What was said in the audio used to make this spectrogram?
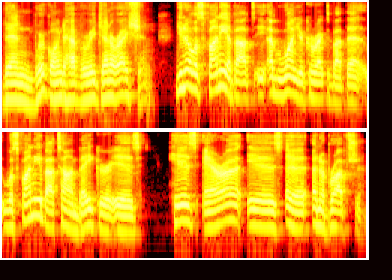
then we're going to have a regeneration. You know, what's funny about, I mean, one, you're correct about that. What's funny about Tom Baker is his era is a, an abruption.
